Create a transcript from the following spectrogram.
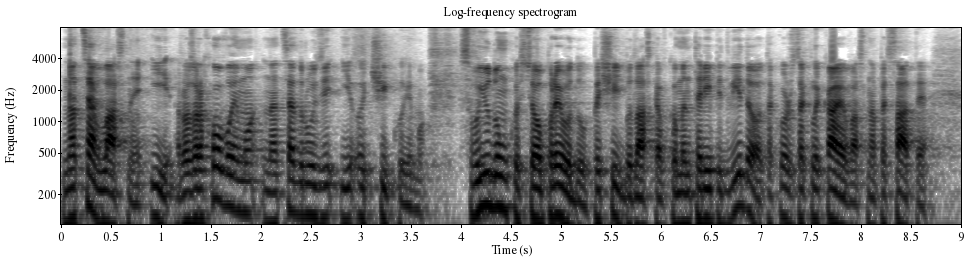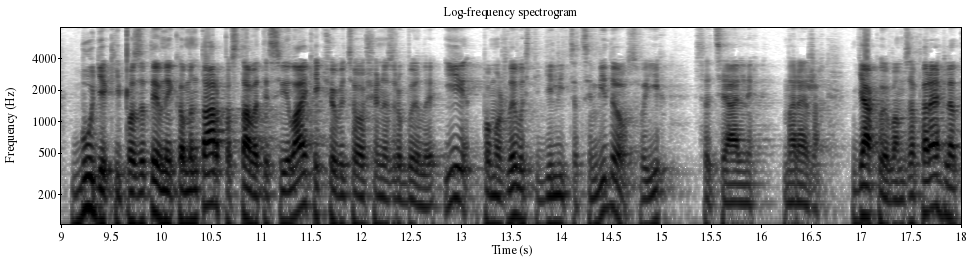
На це, власне, і розраховуємо, на це, друзі, і очікуємо. Свою думку з цього приводу пишіть, будь ласка, в коментарі під відео. Також закликаю вас написати будь-який позитивний коментар, поставити свій лайк, якщо ви цього ще не зробили, і по можливості діліться цим відео в своїх соціальних мережах. Дякую вам за перегляд,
